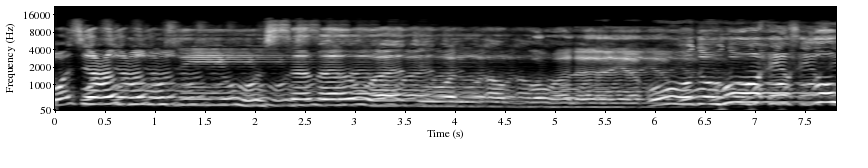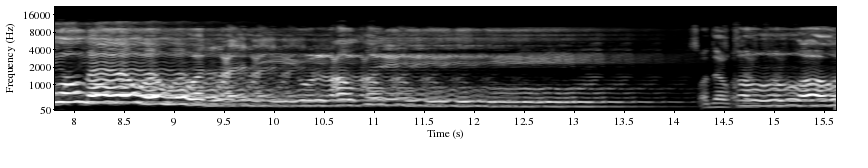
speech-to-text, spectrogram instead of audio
وسع كرسيه السماوات والأرض ولا يؤوده حفظهما وهو العلي العظيم. صدق الله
